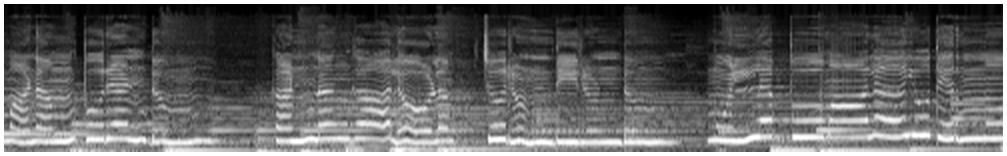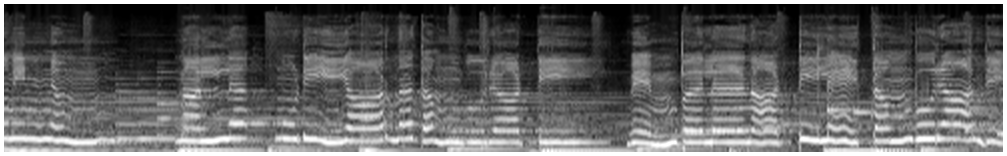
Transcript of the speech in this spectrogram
മണം പുരണ്ടും കണ്ണങ്കാലോളം ചുരുണ്ടിരുണ്ടും തമ്പുരാട്ടി വെമ്പല നാട്ടിലെ തമ്പുരാന്റെ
